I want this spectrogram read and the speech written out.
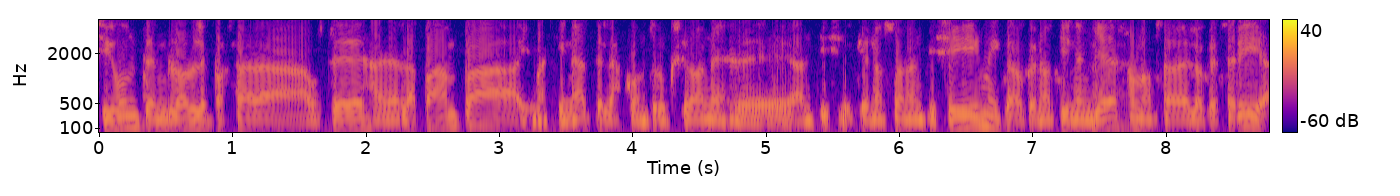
si un temblor le pasara a ustedes allá en La Pampa, imagínate las construcciones de anti, que no son antisísmicas o que no tienen yeso, no sabes lo que sería.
